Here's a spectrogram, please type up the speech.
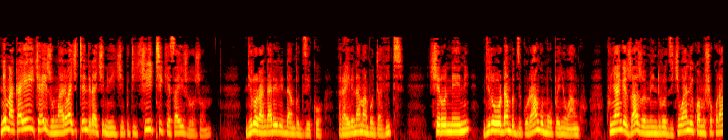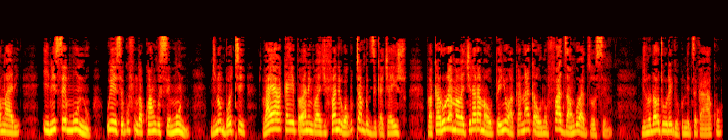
nemhaka yei chaizvo mwari vachitendera chinhu ichi kuti chiitike saizvozvo. Ndiro ranga riri dambudziko raive namambo dhavhidhi. Chero neni ndirowo dambudziko rangu muupenyu hwangu. Kunyange zvazvo mhinduro dzichiwanikwa mushoko ramwari ini semunhu uye sekufunga kwangu semunhu ndinomboti vaya vakaipa vanenge vachifanirwa kutambudzika chaizvo vakarurama vachirarama upenyu hwakanaka hunofadza nguva dzose. Ndinoda kuti urege kunetseka hako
